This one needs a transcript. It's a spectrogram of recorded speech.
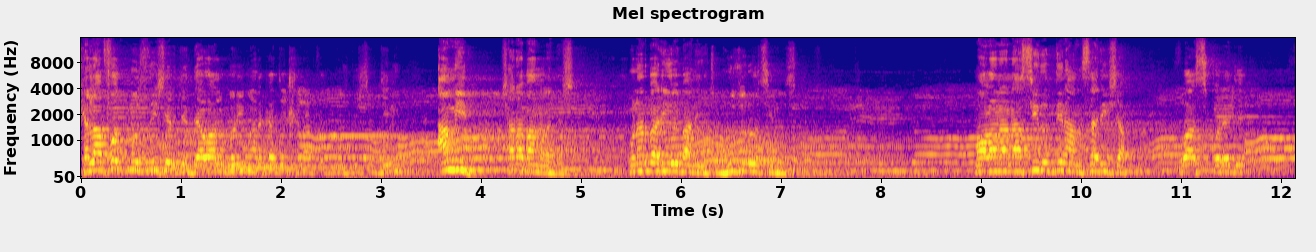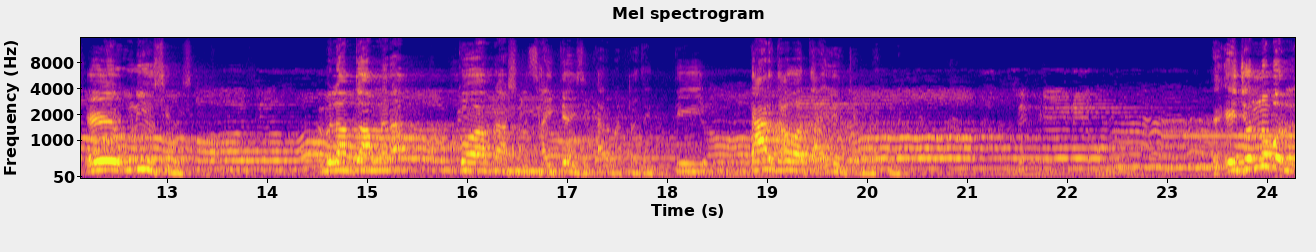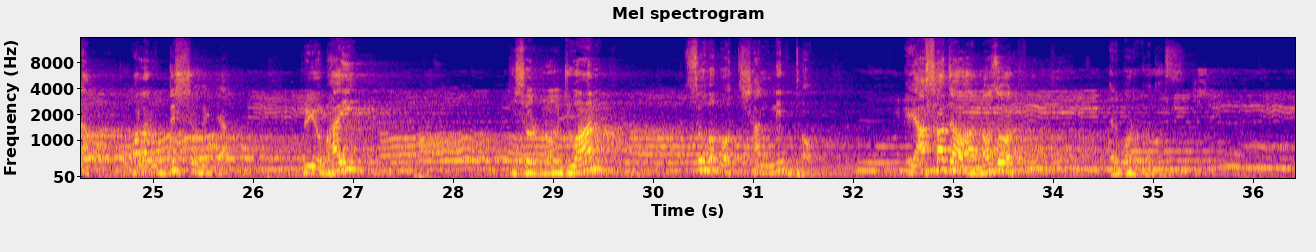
খেলাফত মজলিসের যে দেওয়াল গরিমার কাছে খেলাফত মজলিসের যিনি আমির সারা বাংলাদেশে, ওনার বাড়ি ওই বানিয়েছে, হুজুরও ছিল মৌলানা নাসির উদ্দিন আনসারি সাহ ওয়াজ করে যে, এ, উনিও ছিল বললাম, তো আপনারা কো, আমরা আসলে সাইতে আইছি, কারবারটা যে তার দাওয়াতে আইলেন এই জন্য বললাম, বলার উদ্দেশ্য হইটা, প্রিয় ভাই, কিশোর নৌজওয়ান সোহবত সান্নিধ্য। এই আসা যাওয়া নজর এর বরকত আছে।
